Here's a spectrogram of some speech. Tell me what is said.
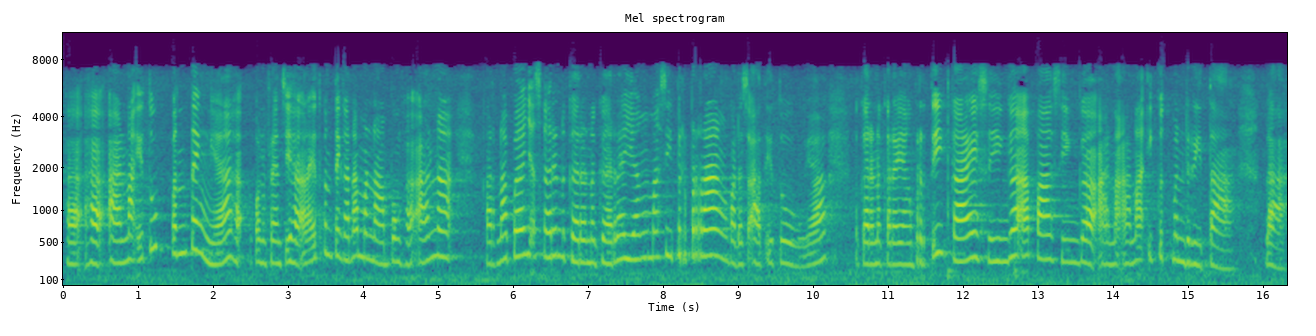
Hak-hak anak itu penting ya, hak, konferensi hak anak itu penting karena menampung hak anak. Karena banyak sekali negara-negara yang masih berperang pada saat itu ya. Negara-negara yang bertikai sehingga apa? Sehingga anak-anak ikut menderita. Lah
